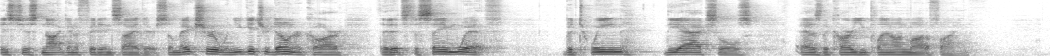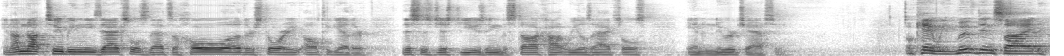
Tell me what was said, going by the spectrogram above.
it's just not gonna fit inside there. So make sure when you get your donor car that it's the same width between the axles as the car you plan on modifying. And I'm not tubing these axles, that's a whole other story altogether. This is just using the stock Hot Wheels axles in a newer chassis. Okay, we've moved inside,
